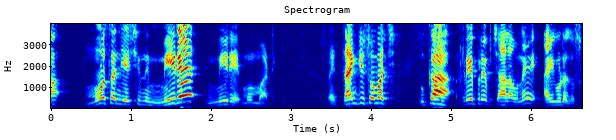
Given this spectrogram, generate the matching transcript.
మోసం చేసింది మీరే మీరే ముమ్మాటికి. Right thank you so much ఇంకా రేపు రేపు చాలా ఉన్నాయి. అవి కూడా చూసుకుంటాం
